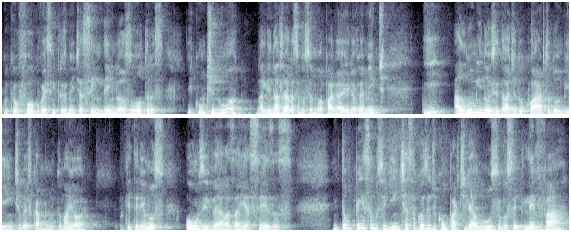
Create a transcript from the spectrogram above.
porque o fogo vai simplesmente acendendo as outras e continua ali na vela, se você não apagar ele, obviamente, e a luminosidade do quarto, do ambiente, vai ficar muito maior, porque teremos 11 velas aí acesas. Então pensa no seguinte, essa coisa de compartilhar a luz, se você levar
